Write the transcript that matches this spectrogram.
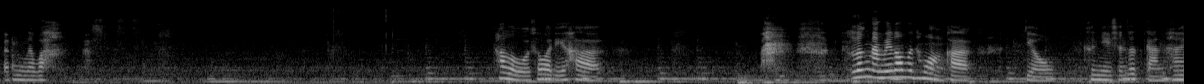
แป๊บนึงนะวะฮัลโหล สวัสดีค่ะ เรื่องนั้นไม่ต้องเป็นห่วงค่ะ เดี๋ยวคืนนี้ฉันจัดการให้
